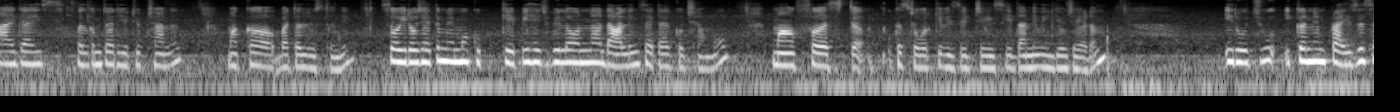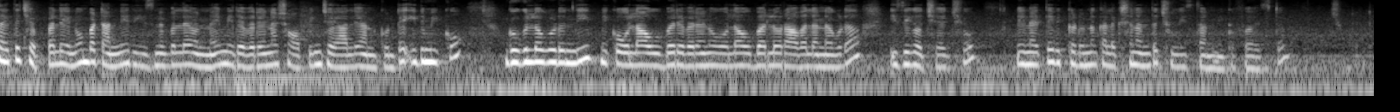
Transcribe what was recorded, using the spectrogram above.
Hi guys welcome to our YouTube channel మా అక్క బట్టలు చూస్తుంది. సో ఈరోజు అయితే మేము కేపీహెచ్బిలో ఉన్న డార్లింగ్స్ ఎటైర్కి వచ్చాము. మా ఫస్ట్ ఒక స్టోర్కి విజిట్ చేసి దాన్ని వీడియో చేయడం. ఈరోజు ఇక్కడ నేను ప్రైజెస్ అయితే చెప్పలేను బట్ అన్నీ రీజనబుల్లే ఉన్నాయి. మీరు ఎవరైనా షాపింగ్ చేయాలి అనుకుంటే ఇది మీకు గూగుల్లో కూడా ఉంది. మీకు ఓలా ఊబర్ ఎవరైనా ఓలా ఊబర్లో రావాలన్నా కూడా ఈజీగా వచ్చేయచ్చు. నేనైతే ఇక్కడ ఉన్న కలెక్షన్ అంతా చూపిస్తాను మీకు ఫస్ట్. చూడండి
